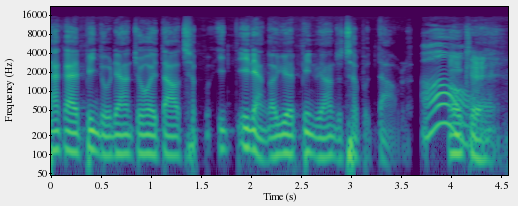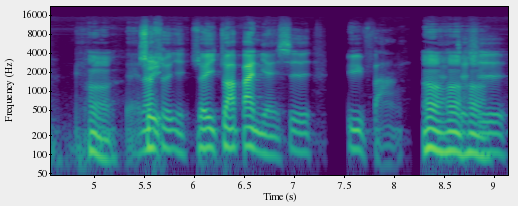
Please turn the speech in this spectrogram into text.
大概病毒量就会到测不一一两个月，病毒量就测不到了。哦，OK，嗯，对，那所以所以抓半年是预防，嗯嗯，就是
